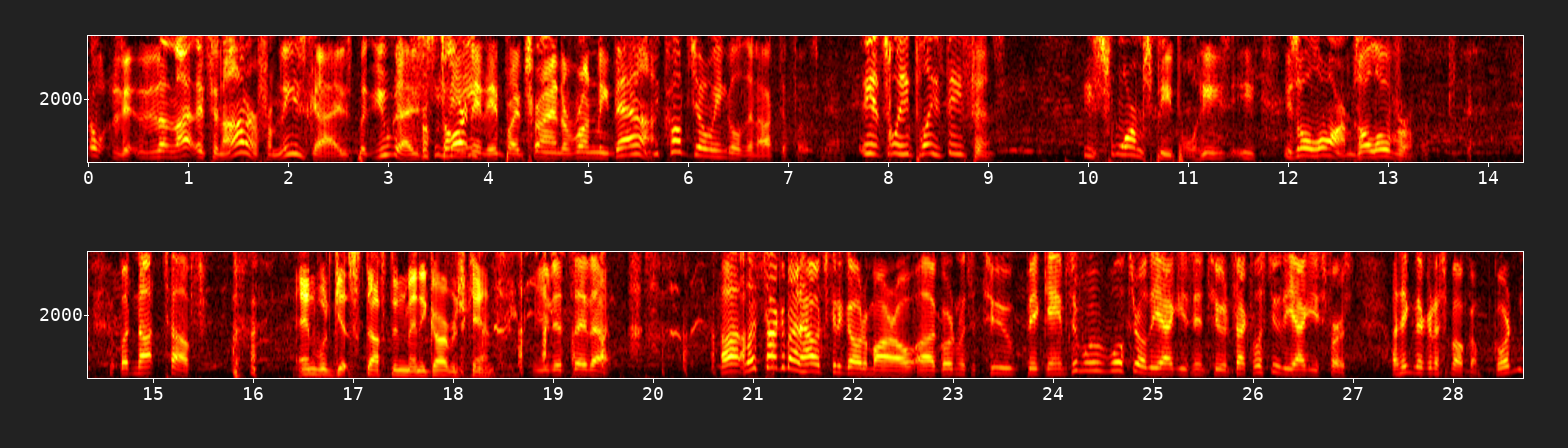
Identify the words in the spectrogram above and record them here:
Oh, the, the, not, it's an honor from these guys, but you guys started it by trying to run me down. You called Joe Ingles an octopus, man. It's the way he plays defense. He swarms people. He's he, he's all arms all over him. But not tough. and would get stuffed in many garbage cans. You did say that. Uh, let's talk about how it's going to go tomorrow, uh, Gordon, with the two big games, and we'll, we'll throw the Aggies into. In fact, let's do the Aggies first. I think they're going to smoke them. Gordon,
